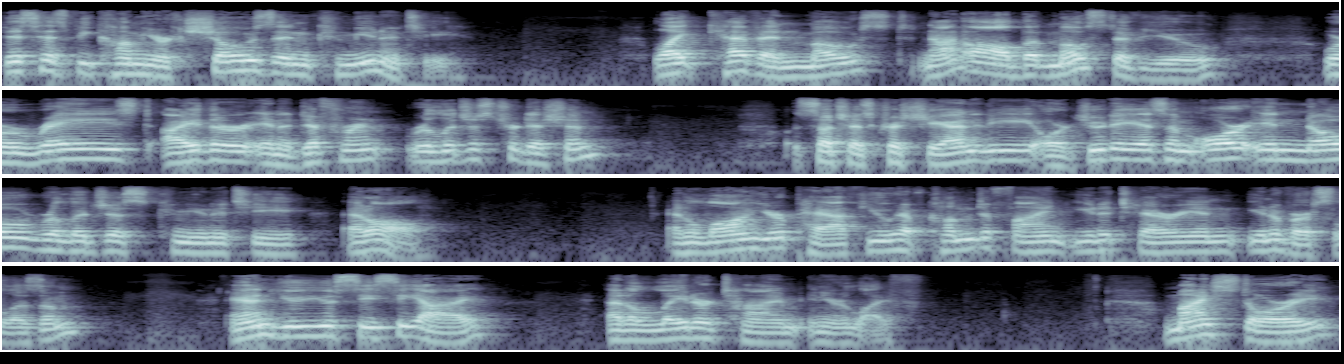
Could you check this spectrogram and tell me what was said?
this has become your chosen community. Like Kevin, most, not all, but most of you were raised either in a different religious tradition, such as Christianity or Judaism, or in no religious community at all. And along your path, you have come to find Unitarian Universalism and UUCCI at a later time in your life. My story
